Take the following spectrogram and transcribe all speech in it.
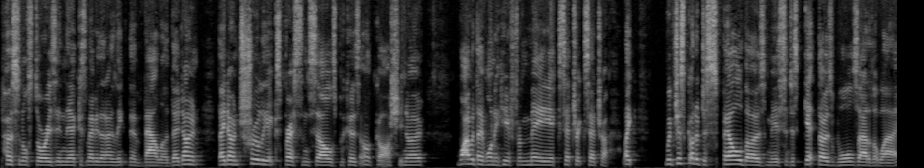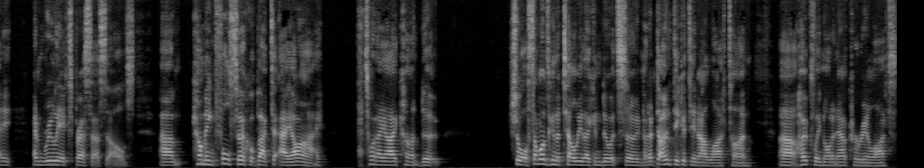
personal stories in there because maybe they don't think they're valid they don't they don't truly express themselves because oh gosh you know why would they want to hear from me etc etc like we've just got to dispel those myths and just get those walls out of the way and really express ourselves um, coming full circle back to ai that's what ai can't do sure, someone's going to tell me they can do it soon, but I don't think it's in our lifetime. Uh, hopefully, not in our career lives.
